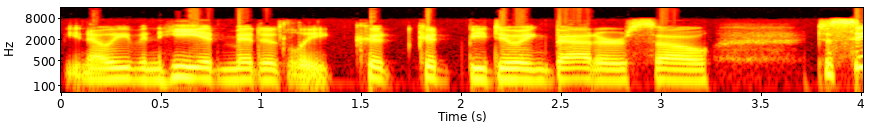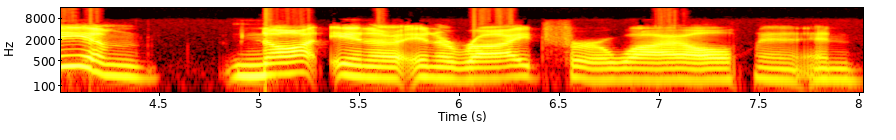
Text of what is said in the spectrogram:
you know even he admittedly could could be doing better. So to see him not in a in a ride for a while and, and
